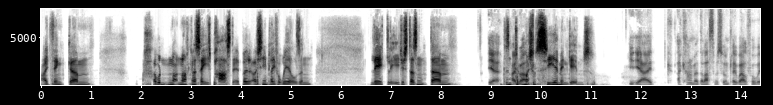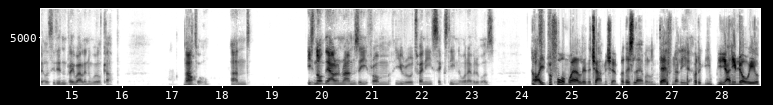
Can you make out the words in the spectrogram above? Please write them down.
I think um, I wouldn't not not going to say he's past it, but I've seen him play for Wales, and lately he just doesn't um, Yeah, doesn't I'd do rather- much to see him in games. yeah, I I can't remember the last time someone played well for Wales. He didn't play well in the World Cup No. at all, and he's not the Aaron Ramsey from Euro 2016 or whatever it was. No, he sure. performed well in the championship at this level. Definitely Yeah. put a, you- and you know he'll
